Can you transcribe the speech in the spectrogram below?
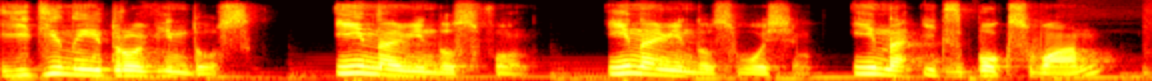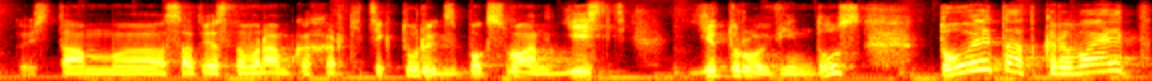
единое ядро Windows и на Windows Phone, и на Windows 8, и на Xbox One, то есть там, э, соответственно, в рамках архитектуры Xbox One есть ядро Windows, то это открывает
